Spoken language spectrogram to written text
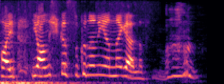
Hayır yanlışlıkla Sukuna'nın yanına geldim.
